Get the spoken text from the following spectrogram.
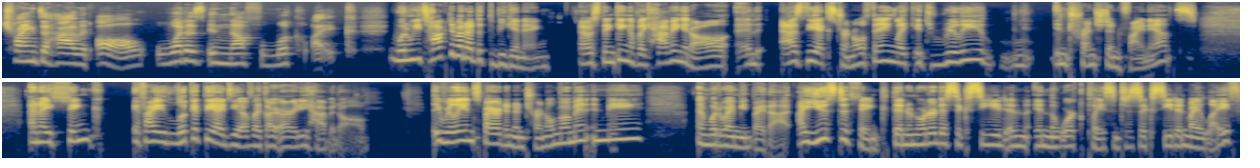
trying to have it all, what does enough look like? When we talked about it at the beginning, I was thinking of like having it all and as the external thing, like it's really entrenched in finance. And I think if I look at the idea of like I already have it all, it really inspired an internal moment in me. And what do I mean by that? I used to think that in order to succeed in, in the workplace and to succeed in my life,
